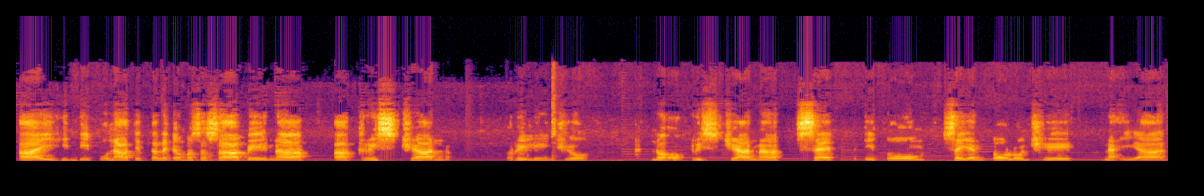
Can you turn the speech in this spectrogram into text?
ay hindi po natin talaga masasabi na uh, Christian religion no o Christian sect itong Scientology na iyan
